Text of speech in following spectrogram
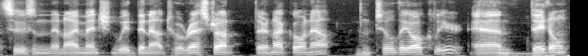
Susan and I mentioned we'd been out to a restaurant. They're not going out. Until they all clear, and they don't.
